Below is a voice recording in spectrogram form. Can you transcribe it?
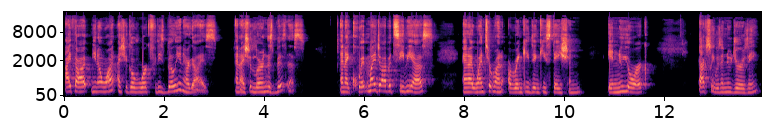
I thought, you know what? I should go work for these billionaire guys and I should learn this business. And I quit my job at CBS and I went to run a rinky dinky station in New York. Actually, it was in New Jersey.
